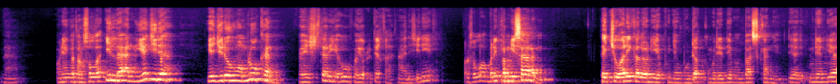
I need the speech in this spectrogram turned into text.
Nah, kemudian kata Rasulullah, illa an yajidah yajidahu mamlukan fayashtariyahu fayu'tiqah. Nah, di sini Rasulullah beri permisalan kecuali kalau dia punya budak kemudian dia membebaskannya dia kemudian dia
